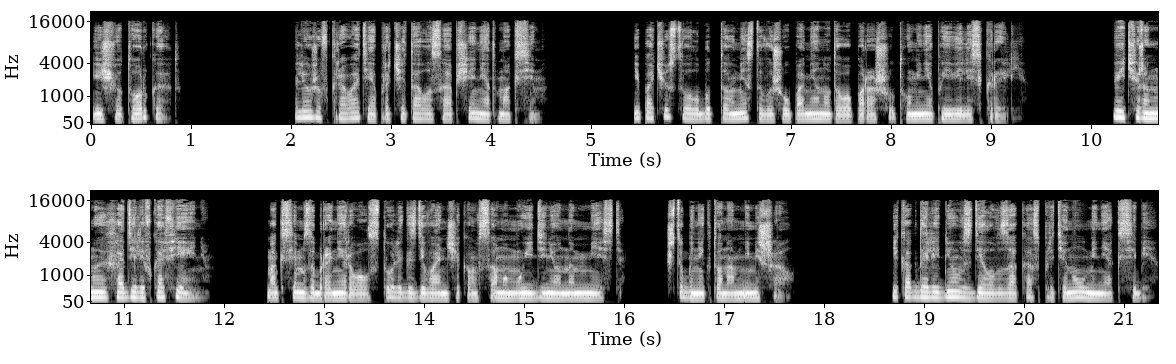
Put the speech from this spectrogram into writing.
Еще торкают? Лежа в кровати, я прочитала сообщение от Максима и почувствовала, будто вместо вышеупомянутого парашюта у меня появились крылья. Вечером мы ходили в кофейню. Максим забронировал столик с диванчиком в самом уединенном месте, чтобы никто нам не мешал. И когда Леднев, сделав заказ, притянул меня к себе,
